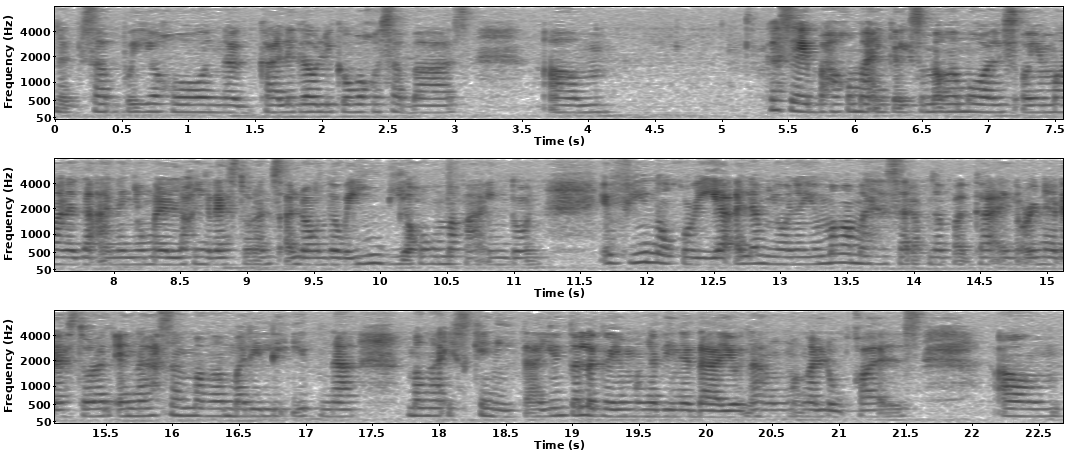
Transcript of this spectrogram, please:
Nag-subway ako. Nagkaligaw-ligaw ako sa bus. Um, kasi baka kumain kayo sa mga malls o yung mga nadaanan yung malalaking restaurants along the way. Hindi ako kumakain doon. If you know Korea, alam nyo na yung mga masasarap na pagkain or na restaurant ay nasa mga maliliit na mga iskinita. Yun talaga yung mga dinadayo ng mga locals. Um,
